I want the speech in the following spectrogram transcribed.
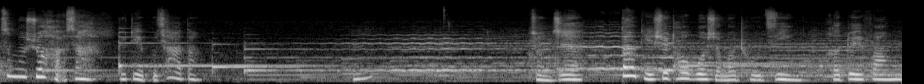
这么说好像有点不恰当。总之，到底是透过什么途径和对方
